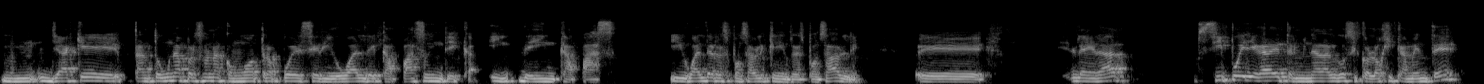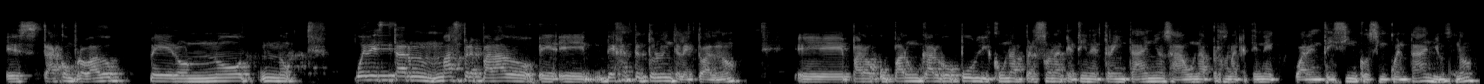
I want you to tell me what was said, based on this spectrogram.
mm, ya que tanto una persona como otra puede ser igual de capaz o de incapaz, igual de responsable que irresponsable. Eh, la edad sí puede llegar a determinar algo psicológicamente, está comprobado, pero no, no puede estar más preparado, eh, eh, déjate tú lo intelectual, ¿no? para ocupar un cargo público una persona que tiene 30 años a una persona que tiene 45, 50 años, ¿no?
